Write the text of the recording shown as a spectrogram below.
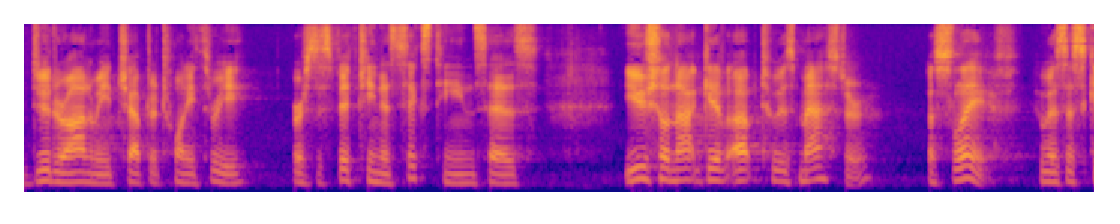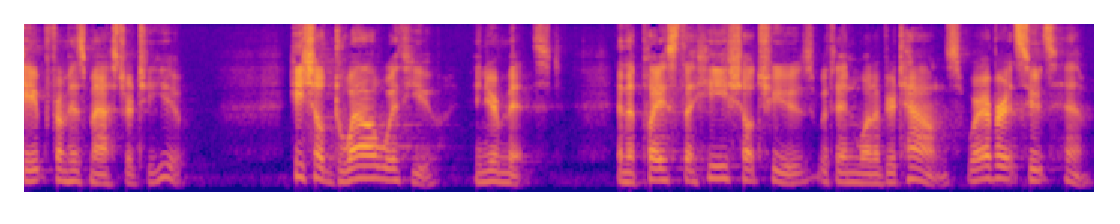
Deuteronomy chapter 23, verses 15 and 16 says, You shall not give up to his master a slave who has escaped from his master to you. He shall dwell with you in your midst, in the place that he shall choose within one of your towns, wherever it suits him.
